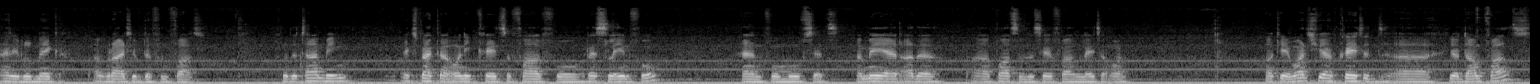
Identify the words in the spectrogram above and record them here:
and it will make a variety of different files. For the time being X-Packer only creates a file for wrestler info and for move sets. I may add other uh, parts of the save file later on. Okay once you have created uh, your dump files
